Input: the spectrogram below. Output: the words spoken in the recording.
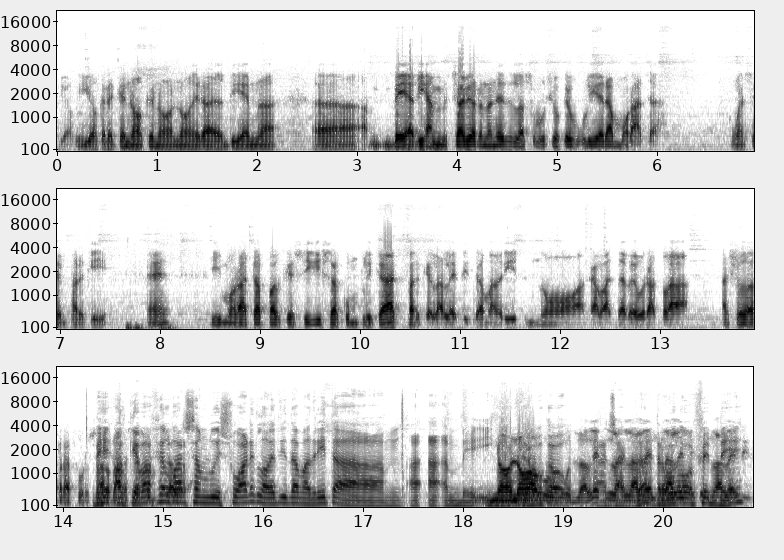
jo, jo crec que no, que no, no era, diguem-ne... Uh, bé, aviam, Xavi Hernández la solució que volia era Morata, comencem per aquí, eh? I Morata, pel que sigui, s'ha complicat, perquè l'Atlètic de Madrid no ha acabat de veure clar això de reforçar Bé, el Barça. el que va fer el Barça amb Luis Suárez, l'Atlètic de Madrid, a, a, a, a, bé. i No, no ha volgut. L'Atlètic-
